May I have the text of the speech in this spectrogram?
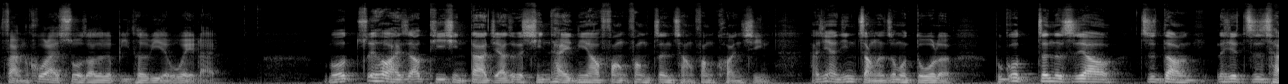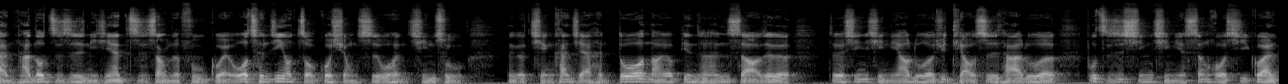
反过来塑造这个比特币的未来。不过最后还是要提醒大家，这个心态一定要放放正常、放宽心。它现在已经涨了这么多了，不过真的是要知道那些资产，它都只是你现在纸上的富贵。我曾经有走过熊市，我很清楚那个钱看起来很多，然后又变成很少。这个这个心情，你要如何去调试它？如何不只是心情，你的生活习惯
